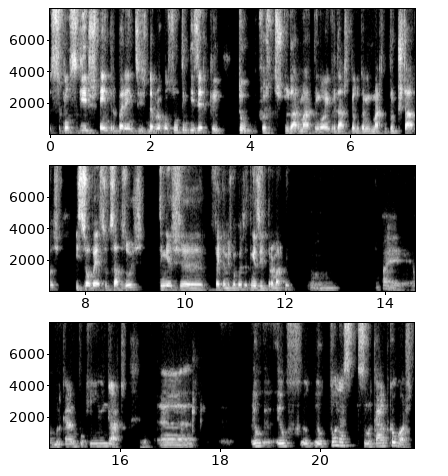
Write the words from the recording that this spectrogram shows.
se conseguires, entre parênteses, da Bro Consulting, dizer que tu foste estudar marketing ou enverdaste pelo caminho de marketing porque gostavas e se soubesse o que sabes hoje, tinhas uh, feito a mesma coisa? Tinhas ido para marketing? Hum, é, é um mercado um pouquinho ingrato. Uh, eu estou eu, eu, nesse mercado porque eu gosto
